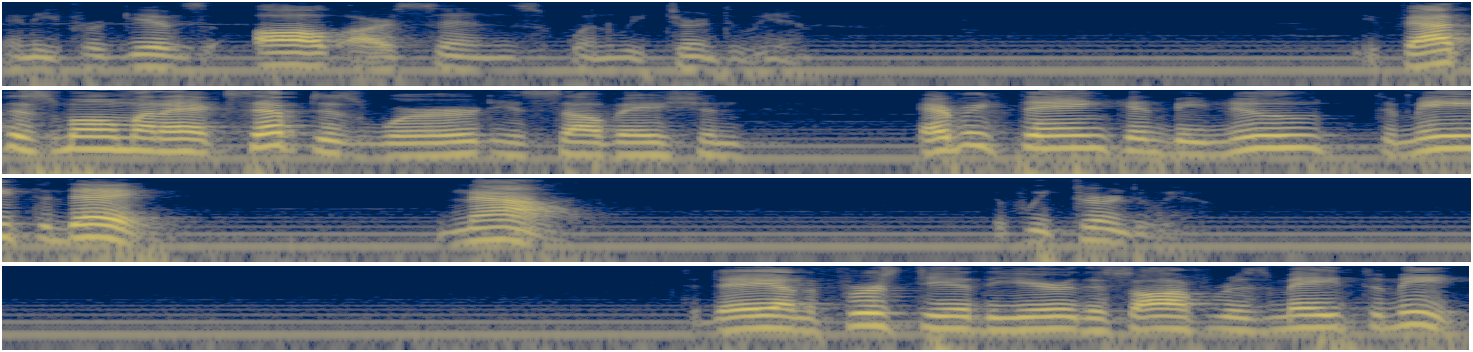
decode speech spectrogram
and He forgives all our sins when we turn to Him. If at this moment I accept His word, His salvation, everything can be new to me today, now, if we turn to Him. Today, on the first day of the year, this offer is made to me.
